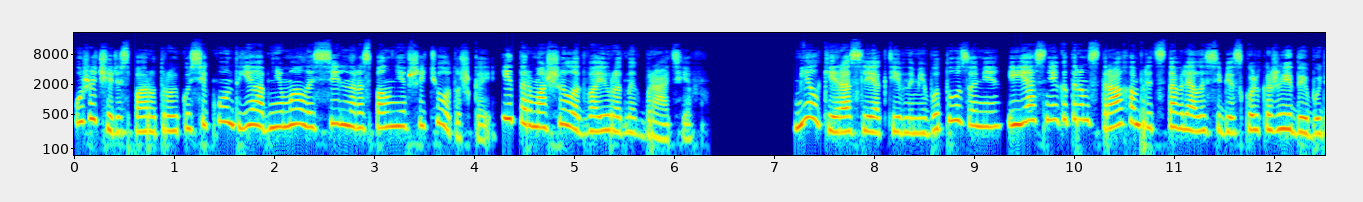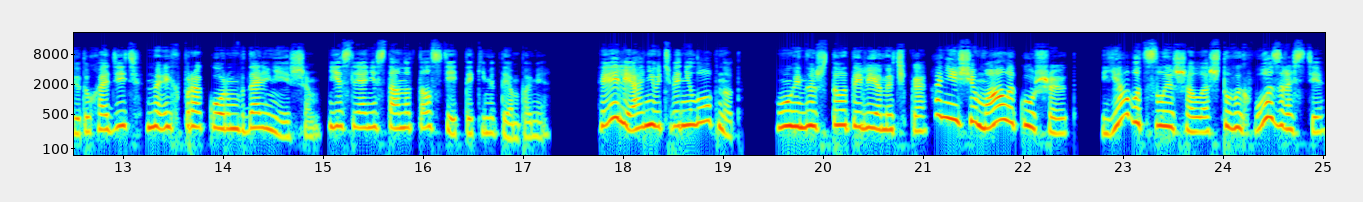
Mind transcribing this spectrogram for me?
Уже через пару-тройку секунд я обнималась сильно располневшей тетушкой и тормошила двоюродных братьев. Мелкие росли активными бутузами, и я с некоторым страхом представляла себе, сколько же еды будет уходить на их прокорм в дальнейшем, если они станут толстеть такими темпами. «Элли, они у тебя не лопнут?» «Ой, ну что ты, Леночка, они еще мало кушают. Я вот слышала, что в их возрасте...»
